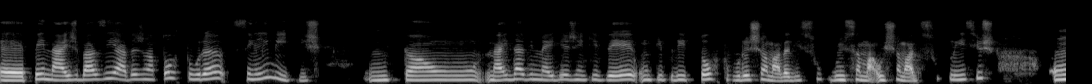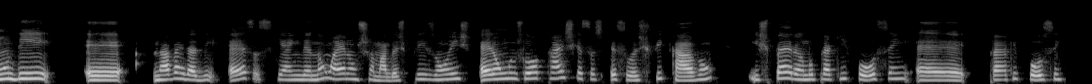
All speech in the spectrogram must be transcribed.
é, penais baseadas na tortura sem limites. Então, na Idade Média, a gente vê um tipo de tortura chamada de os chamados suplícios, onde, é, na verdade, essas que ainda não eram chamadas prisões, eram os locais que essas pessoas ficavam esperando para que fossem é, para que fossem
